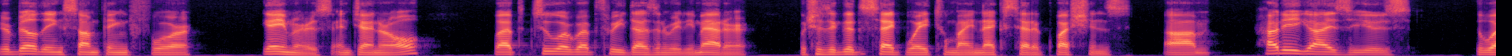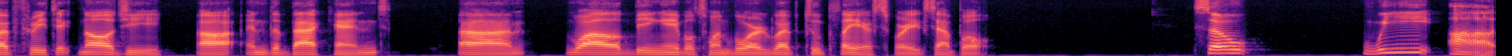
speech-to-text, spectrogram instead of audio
You're building something for gamers in general. Web 2 or Web 3 doesn't really matter, which is a good segue to my next set of questions. Um, how do you guys use the Web 3 technology uh, in the back end um, while being able to onboard Web 2 players, for example? So we are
